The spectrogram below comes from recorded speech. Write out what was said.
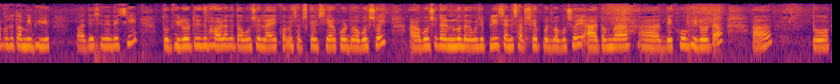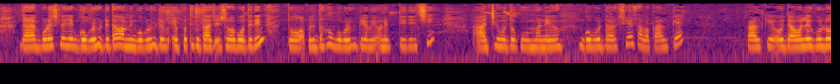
আপাতত আমি পা দিয়ে সেনে দিয়েছি তো ভিডিওটি যদি ভালো লাগে তো অবশ্যই লাইক কমেন্ট সাবস্ক্রাইব শেয়ার করে দেবো অবশ্যই। আর অবশ্যই চ্যানেল নতুন দেখে বলছি প্লিজ চ্যানেল সাবস্ক্রাইব করে দেবো অবশ্যই। আর তোমরা দেখো ভিডিওটা তো যারা বলেছিলে যে গোবর হুটে দাও, আমি গোবর হুটে এরপর থেকে দেওয়ার চেষ্টা করব প্রতিদিন। তো আপাতত দেখো, গোবর হুটে আমি অনেক দিয়ে দিয়েছি। আজকের মতো মানে গোবর দেওয়া শেষ, আবার কালকে। কালকে ওই দেওয়ালেগুলো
